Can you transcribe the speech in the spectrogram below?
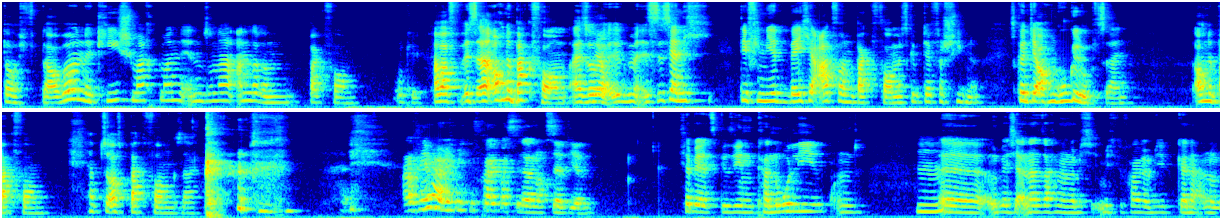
Doch, ich glaube, eine Quiche macht man in so einer anderen Backform. Okay. Aber es ist auch eine Backform. Also Ja. ähm, es ist ja nicht definiert, welche Art von Backform. Es gibt ja verschiedene. Es könnte ja auch ein Google sein. Auch eine Backform. Ich habe zu oft Backform gesagt. Auf jeden Fall habe ich mich gefragt, was sie da noch servieren. Ich habe ja jetzt gesehen Cannoli und Hm. äh, irgendwelche anderen Sachen. Dann habe ich mich gefragt, ob die, keine Ahnung,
